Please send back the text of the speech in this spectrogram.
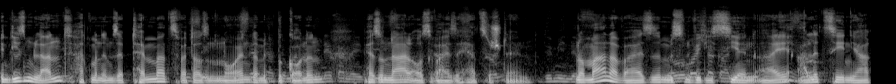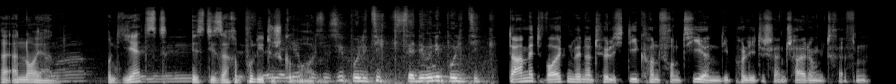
In diesem Land hat man im September 2009 damit begonnen, Personalausweise herzustellen. Normalerweise müssen wir die CNI alle zehn Jahre erneuern. Und jetzt ist die Sache politisch geworden. Damit wollten wir natürlich die konfrontieren, die politische Entscheidungen treffen.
